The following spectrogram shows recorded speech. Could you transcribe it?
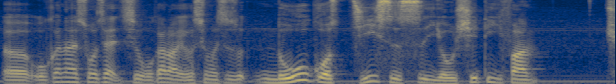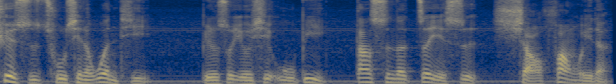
呃，我刚才说在，其实我看到有个新闻是说，如果即使是有些地方确实出现了问题，比如说有些舞弊，但是呢，这也是小范围的，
